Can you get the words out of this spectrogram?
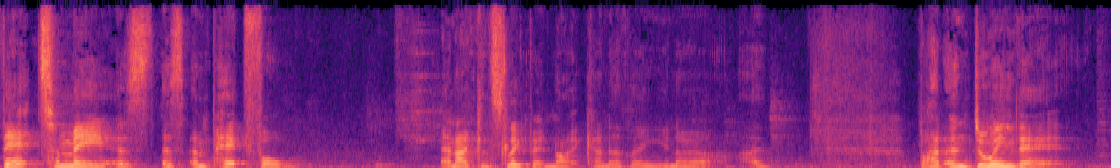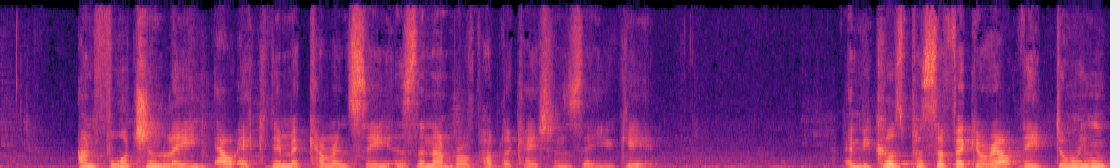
that to me is is impactful, and I can sleep at night, kind of thing, you know. I, but in doing that, unfortunately, our academic currency is the number of publications that you get. And because Pacific are out there doing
